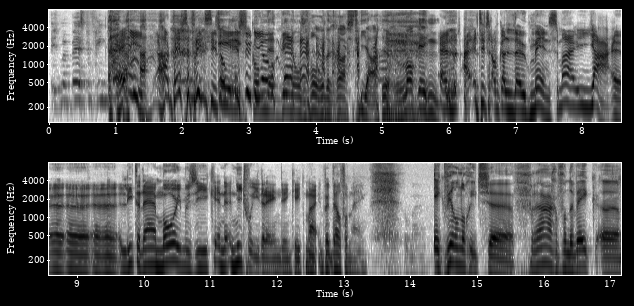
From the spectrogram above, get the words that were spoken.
Is mijn beste vriend. Hey, haar beste vriend is ook in de Erik studio. komt net binnen, onze volgende gast. Ja, logging. En het is ook een leuk mens. Maar ja, eh, eh, eh, literair, mooie muziek. En niet voor iedereen, denk ik. Maar wel voor mij. Ik wil nog iets eh, vragen. Van de week ehm,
